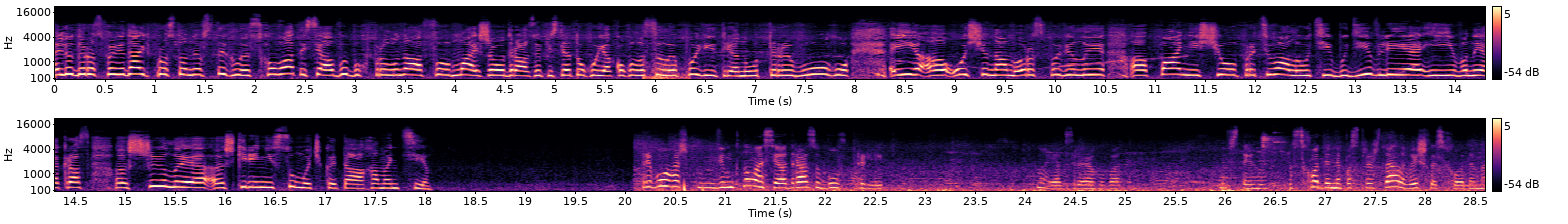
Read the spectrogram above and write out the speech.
Люди розповідають, просто не встигли сховатися. а Вибух пролунав майже одразу після того, як оголосили повітряну тривогу. І ось що нам розповіли пані, що працювали у цій будівлі, і вони якраз е, шили е, шкіряні сумочки та гаманці. Тривога ж вімкнулася і одразу був приліт. Ну, як зреагувати? Не встигли. Сходи не постраждали, вийшли сходами.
